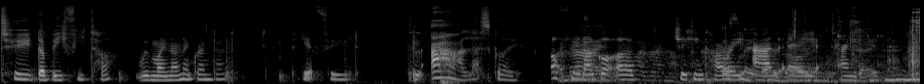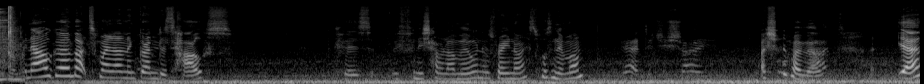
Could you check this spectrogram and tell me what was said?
to the Beefeater with my nan and granddad to get food. Ah, let's go. Off food, I got a chicken curry and a tango. We're now going back to my nan and granddad's house because we finished having our meal and it was very nice, wasn't it, Mum? Yeah, did you show? I showed my meal. Yeah.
